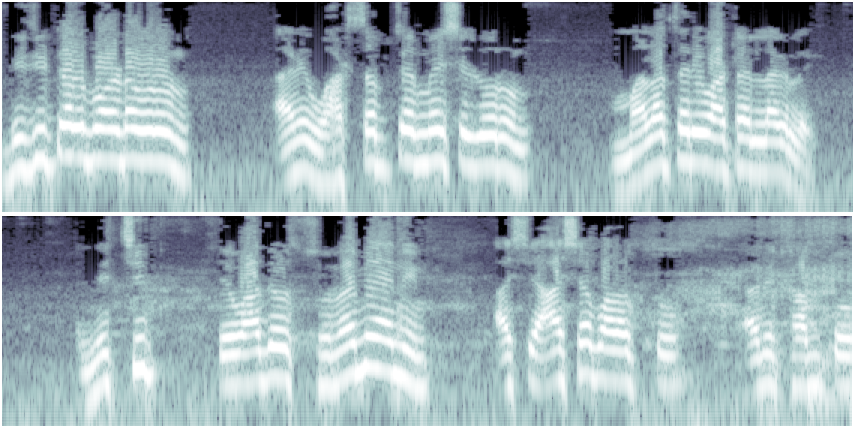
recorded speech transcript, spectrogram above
डिजिटल बोर्डावरून आणि व्हॉट्सअपच्या मेसेजवरून मला तरी वाटायला लागलंय. निश्चित हे वादळ सुनामी आणीन अशी आशा बाळगतो आणि थांबतो.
